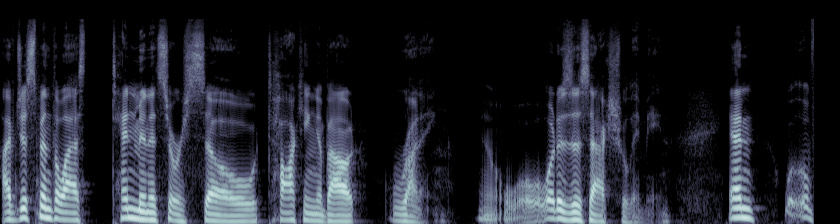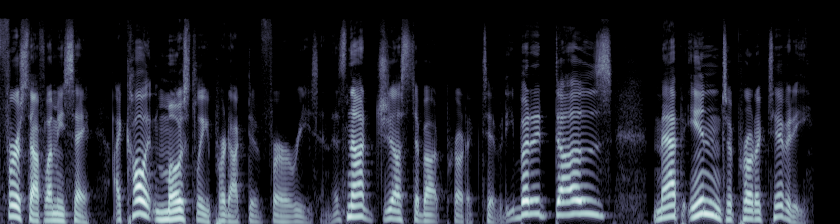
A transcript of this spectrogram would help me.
I've just spent the last 10 minutes or so talking about running. You know, what does this actually mean? And well, first off, let me say, I call it mostly productive for a reason. It's not just about productivity, but it does map into productivity.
